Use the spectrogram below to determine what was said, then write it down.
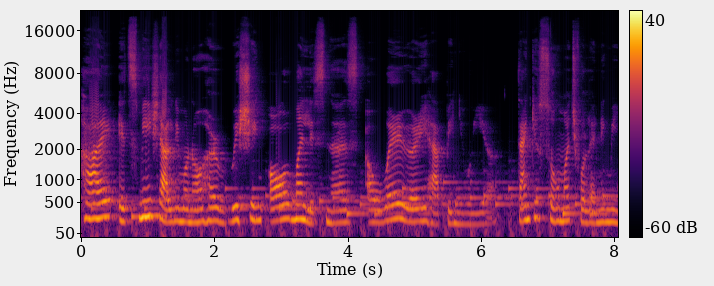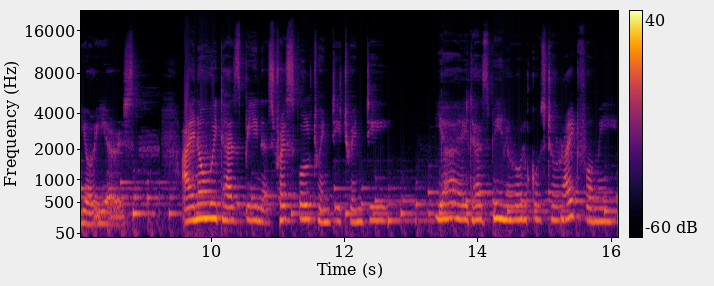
Hi, it's me Shalini Manohar wishing all my listeners a very very happy new year. Thank you so much for lending me your ears. I know it has been a stressful 2020. Yeah, it has been a roller coaster ride for me.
